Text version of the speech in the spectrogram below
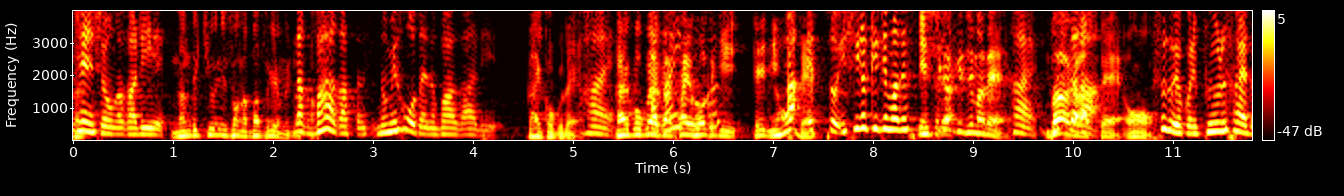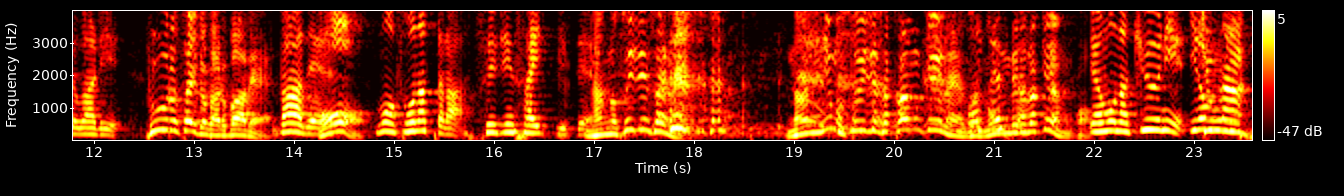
テンションが上がり。なんで急にそんな罰ゲームにななんった？のかバーがあったんです。飲み放題のバーがあり。外国で、はい。外国やからあ開放外的。え日本あえっでと石垣島ですね石垣島ではい。バーがあってすぐ横にプールサイドがあり。プールサイドがあるバーで？バーで。おもうそうなったら水神祭って言って。う何の水神祭なの 何にも水神祭関係ないやんそれ。飲んでるだけやんか。いやもうな急にいろんな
